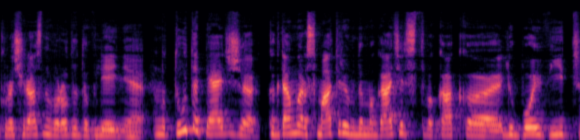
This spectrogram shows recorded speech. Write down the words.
короче, разного рода давление. Но тут, опять же, когда мы рассматриваем домогательство как э, любой вид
